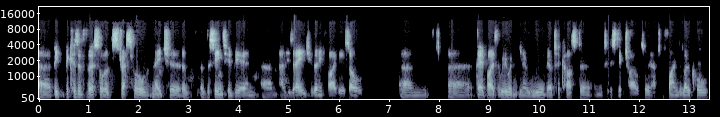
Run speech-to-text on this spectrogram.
uh, be, because of the sort of stressful nature of, of the scenes he'd be in and his age, he was only five years old. Um, uh, they advised that we wouldn't, you know, we wouldn't be able to cast a, an autistic child, so we'd have to find a local,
